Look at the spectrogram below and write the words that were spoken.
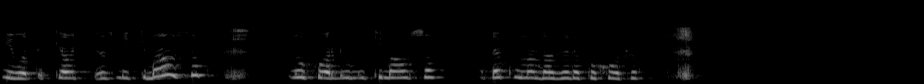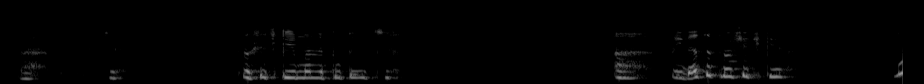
И вот такая вот с Микки Маусом. Ну, в форме Микки Мауса. А так вона даже не похожа. Трошечки в мене путається. Прийдеться трошечки. Ну,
